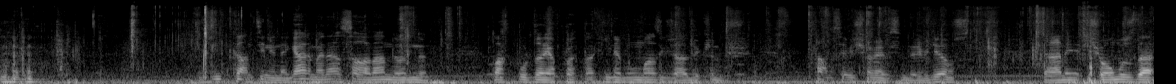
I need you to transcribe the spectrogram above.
Fizik kantinine gelmeden sağdan döndün. Bak burada yapraklar inanılmaz güzel dökülmüş. Tam sevişme mevsimleri biliyor musun? Yani çoğumuz da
